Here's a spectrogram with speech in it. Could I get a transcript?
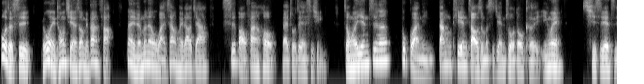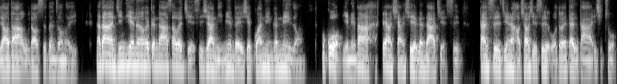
或者是如果你通勤的时候没办法，那你能不能晚上回到家吃饱饭后来做这件事情？总而言之呢，不管你当天找什么时间做都可以，因为其实也只要大家五到十分钟而已。那当然，今天呢会跟大家稍微解释一下里面的一些观念跟内容，不过也没办法非常详细的跟大家解释。但是今天的好消息是我都会带着大家一起做。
